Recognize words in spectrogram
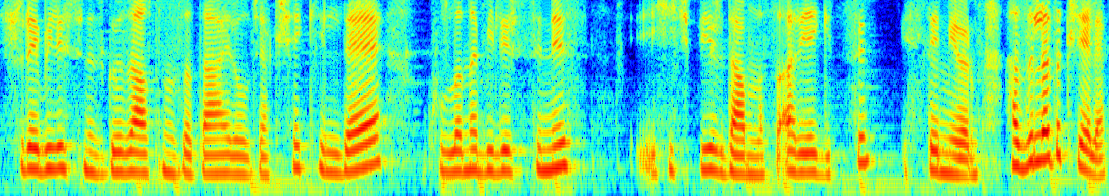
sürebilirsiniz. Göz altınıza dahil olacak şekilde kullanabilirsiniz. Hiçbir damlası araya gitsin istemiyorum. Hazırladık jeli.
